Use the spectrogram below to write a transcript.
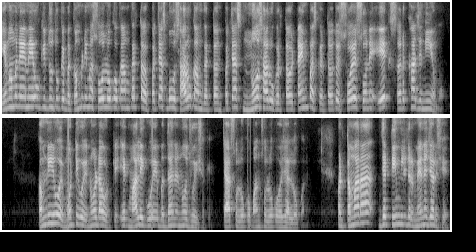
એમાં મને એમ એવું કીધું હતું કે ભાઈ કંપનીમાં સો લોકો કામ કરતા હોય, પચાસ બહુ સારું કામ કરતા હોય પચાસ નો સારું કરતા હોય ટાઈમ પાસ કરતા હોય, તો સો એ સો ને એક સરખા જ નિયમો. કંપની હોય, મોટી હોય નો ડાઉટ કે એક માલિક હોય એ બધાને ન જોઈ શકે. ચારસો લોકો, પાંચસો લોકો, હજાર લોકોને. પણ તમારા જે ટીમ લીડર મેનેજર છે,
